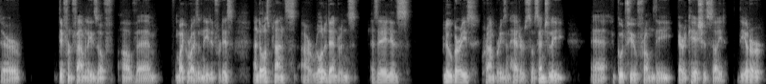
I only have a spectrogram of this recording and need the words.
They're different families of, of, um, needed for this. And those plants are rhododendrons, azaleas, blueberries, cranberries, and heathers. So essentially, uh, a good few from the ericaceous side. The other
